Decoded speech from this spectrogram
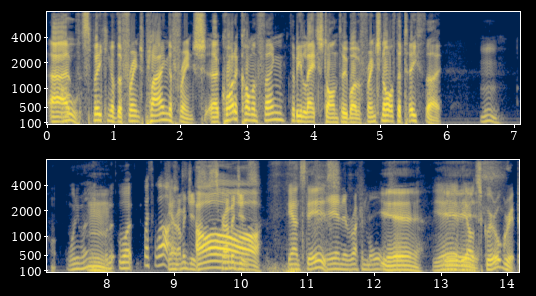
Uh, Oh. Speaking of the French, playing the French, uh, quite a common thing to be latched onto by the French. Not with the teeth though. What do you mean? What? what? With what? Down- Scrummages. Oh, Scrummages. downstairs. Yeah, and they're rucking more. Yeah, Yeah, the old Yes. squirrel grip.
